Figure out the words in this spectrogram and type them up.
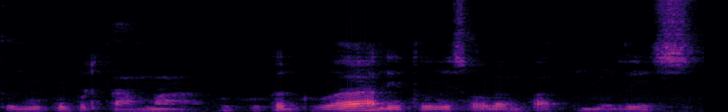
itu buku pertama. Buku kedua ditulis oleh empat penulis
